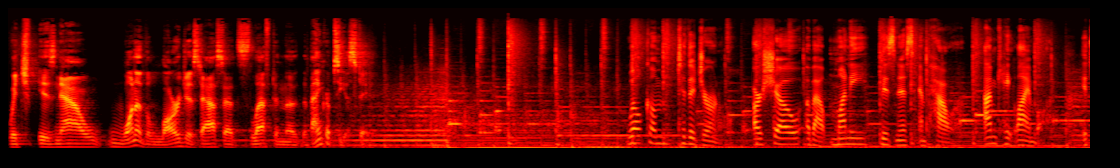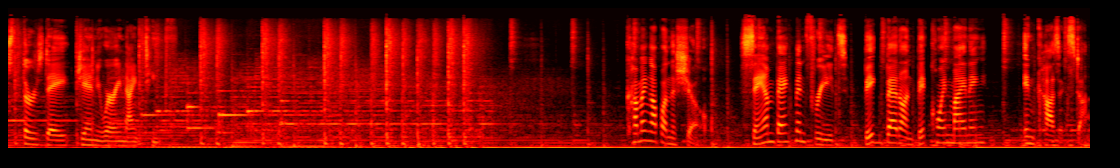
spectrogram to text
which is now one of the largest assets left in the, the bankruptcy estate. Welcome to The Journal, our show about money, business, and power. I'm Kate Linebaugh. It's Thursday, January 19th. Coming up on the show, Sam Bankman Fried's big bet on Bitcoin mining in Kazakhstan.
